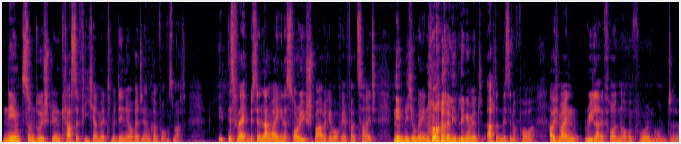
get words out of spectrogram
nehmt zum Durchspielen krasse Viecher mit, mit denen ihr auch hinterher im Kampf was macht. Ist vielleicht ein bisschen langweilig in der Story, spart euch aber auf jeden Fall Zeit. Nehmt nicht unbedingt eure Lieblinge mit. Achtet ein bisschen auf Power. Habe ich meinen Real-Life-Freunden auch empfohlen und äh,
